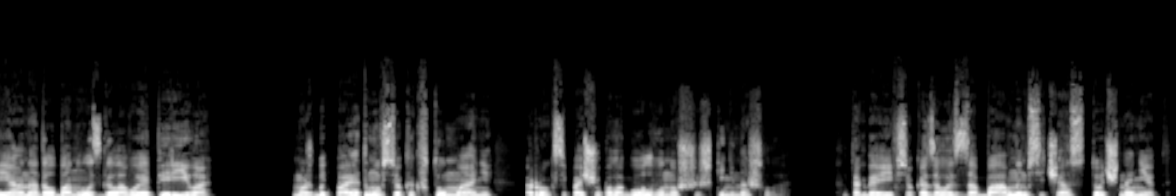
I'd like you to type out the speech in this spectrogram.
и она долбанулась головой о перила. Может быть, поэтому все как в тумане. Рокси пощупала голову, но шишки не нашла. Тогда ей все казалось забавным, сейчас точно нет.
